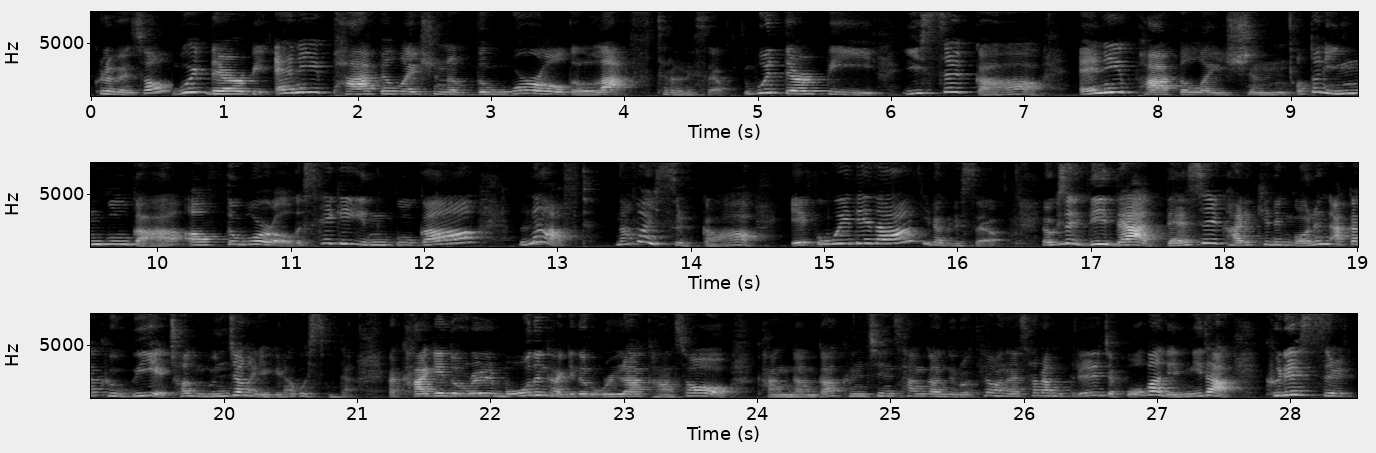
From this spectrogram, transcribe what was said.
그러면서 Would there be any population of the world left? 라고 그랬어요. Would there be 있을까? Any population 어떤 인구가 of the world 세계 인구가 left 있을까? If we did that 이라 그랬어요. 여기서 did that, that을 가리키는 거는 아까 그 위에 전 문장을 얘기를 하고 있습니다. 그러니까 가계도를 모든 가계도를 올라가서 강간과 근친상간으로 태어난 사람들을 이제 뽑아냅니다. 그랬을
